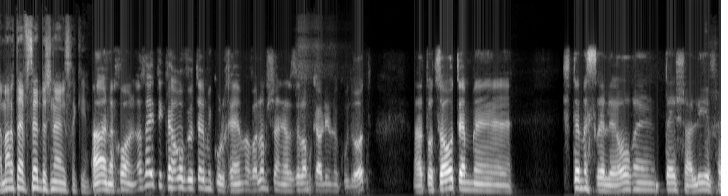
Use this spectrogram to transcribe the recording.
אמרת הפסד בשני המשחקים. אה, נכון. אז הייתי קרוב יותר מכולכם, אבל לא משנה, על זה לא מקבלים נקודות. התוצאות הן אה, 12 לאורן, 9 לי תן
